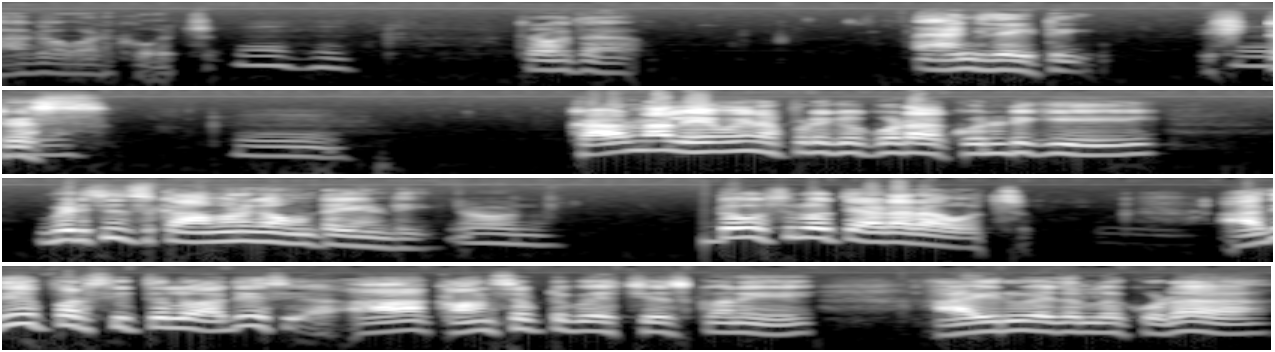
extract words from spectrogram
బాగా వాడుకోవచ్చు. తర్వాత యాంగ్జైటీ స్ట్రెస్. కారణాలు ఏమైనప్పటికీ కూడా కొన్నిటికి మెడిసిన్స్ కామన్గా ఉంటాయండి. అవును. డోసులో తేడా రావచ్చు. అదే పరిస్థితుల్లో అదే ఆ కాన్సెప్ట్ బేస్ చేసుకొని ఆయుర్వేదంలో కూడా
